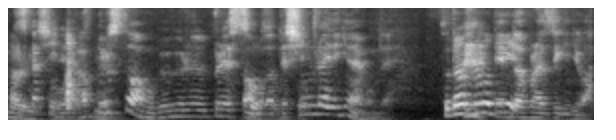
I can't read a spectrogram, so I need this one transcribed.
まあ難しいね。アップルストアも Google プレイストアもだって信頼できないもんね。そうななのエンでタ、ープライズ的には。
